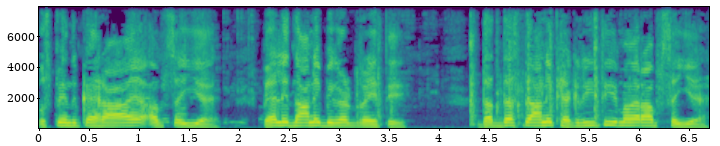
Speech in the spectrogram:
पुष्पेंद्र कह रहा है, अब सही है। पहले दाने बिगड़ रहे थे। दस दस दाने फेंक रही थी, मगर अब सही है।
